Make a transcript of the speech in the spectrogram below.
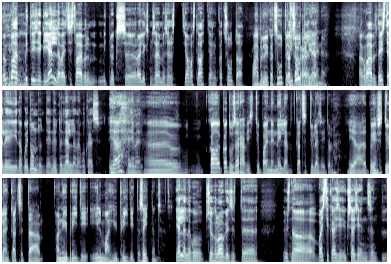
no vahepeal mitte isegi jälle, vaid sest vahepeal mitmeks äh, ralliks me saime sellest jamast lahti, ainult Katsuta. vahepeal oli Katsuta igal rallil, on ju aga vahepeal teistel ei, nagu ei tundunud ja nüüd on jälle nagu käes. jah, meie mehel. Äh, ka kadus ära vist juba enne neljandat katset ülesõidul ja põhimõtteliselt ülejäänud katset ta on hübriidi, ilma hübriidita sõitnud. jälle nagu psühholoogiliselt äh, üsna vastik asi, üks asi on see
